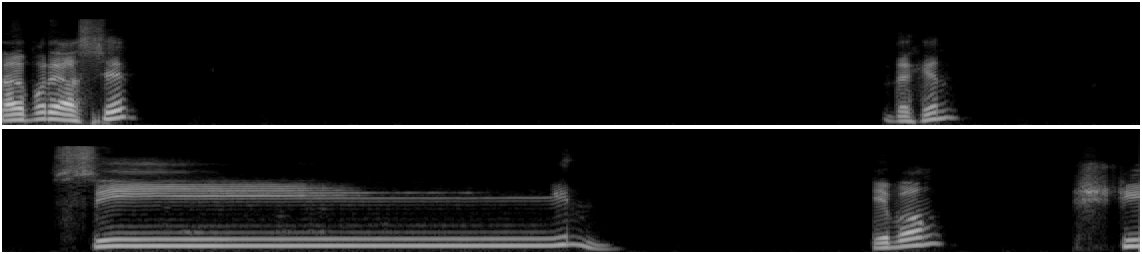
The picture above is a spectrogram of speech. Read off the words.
তারপরে আসছে। দেখেন। সিন এবং শিন।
